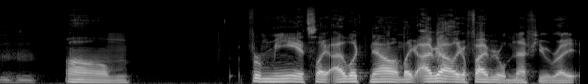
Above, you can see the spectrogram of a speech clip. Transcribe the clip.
mm-hmm. Um for me it's like I look now and like I've got like a 5-year-old nephew, right?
